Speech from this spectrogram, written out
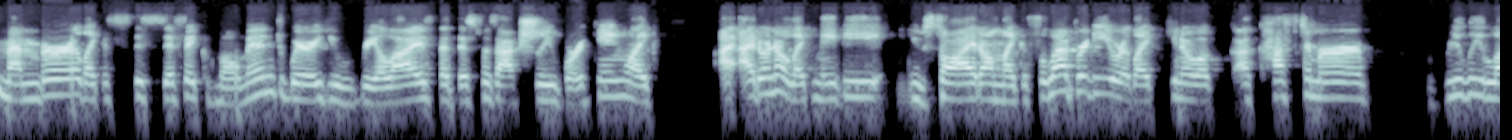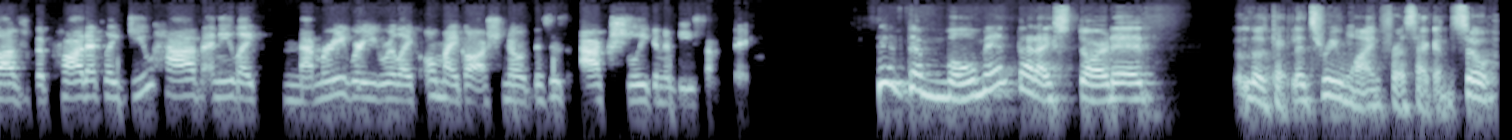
remember like a specific moment where you realized that this was actually working? Like, I, I don't know, like maybe you saw it on like a celebrity or like, you know, a, a customer really loved the product. Like, do you have any like memory where you were like, oh my gosh, no, this is actually going to be something? Since the moment that I started, look, let's rewind for a second. So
